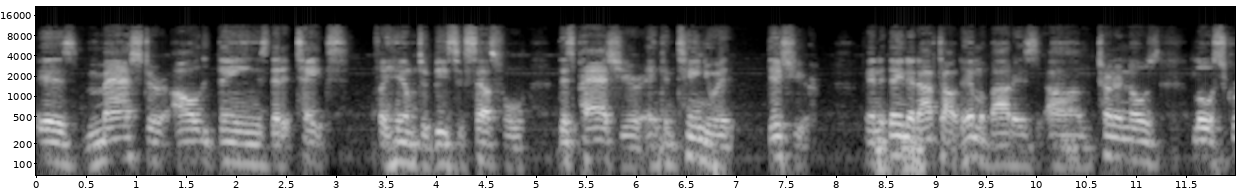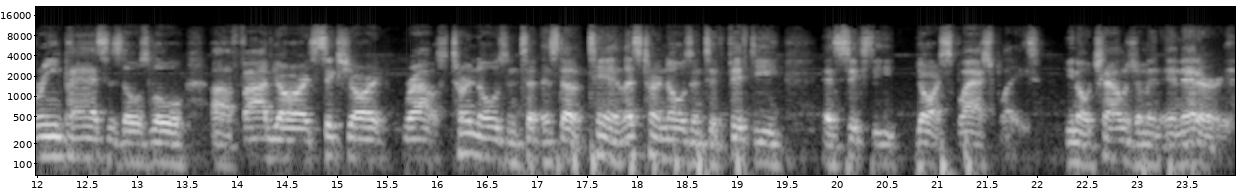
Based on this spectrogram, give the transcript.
is master all the things that it takes for him to be successful this past year and continue it this year. And the thing that I've talked to him about is um, turning those little screen passes, those little uh, five yard, six yard routes, turn those into instead of 10, let's turn those into 50 and 60 yard splash plays. You know, challenge them in, in that area.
